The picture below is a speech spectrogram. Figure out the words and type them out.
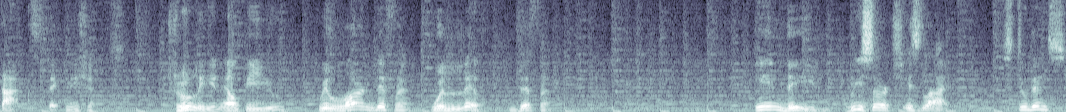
tax technicians. Truly in LPU, we learn different, we live different. Indeed, research is life. Students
